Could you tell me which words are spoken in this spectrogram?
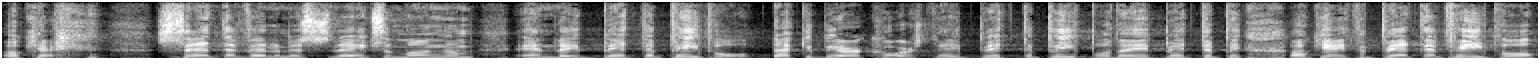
okay, sent the venomous snakes among them, and they bit the people. That could be our course. They bit the people. They bit the people. Okay, they bit the people,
